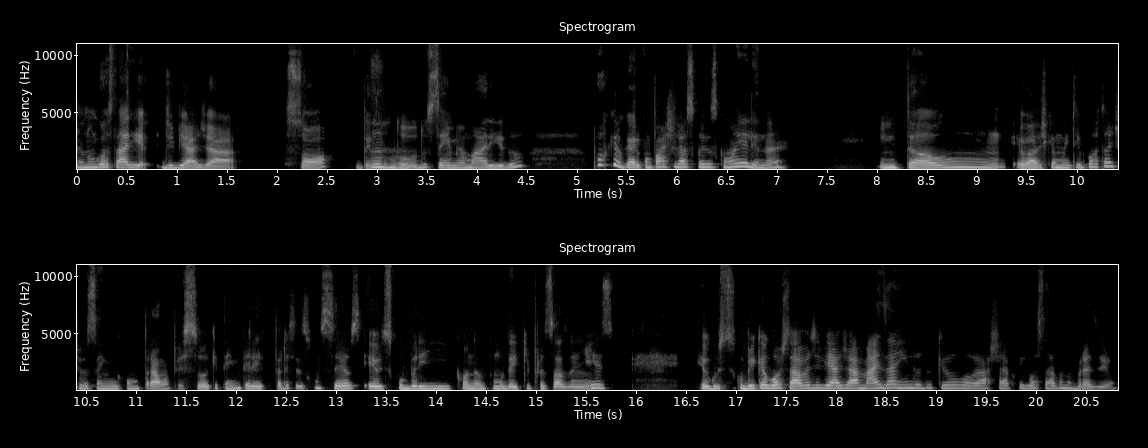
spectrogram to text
Eu não gostaria de viajar só o tempo Uhum. todo, sem meu marido, porque eu quero compartilhar as coisas com ele, né? Então, eu acho que é muito importante você encontrar uma pessoa que tem interesses parecidos com os seus. Eu descobri, quando eu mudei aqui para os Estados Unidos, eu descobri que eu gostava de viajar mais ainda do que eu achava que gostava no Brasil.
